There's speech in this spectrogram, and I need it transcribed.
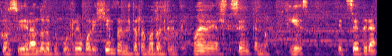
considerando lo que ocurrió, por ejemplo, en el terremoto del 39, el 60, el 2010, etcétera,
